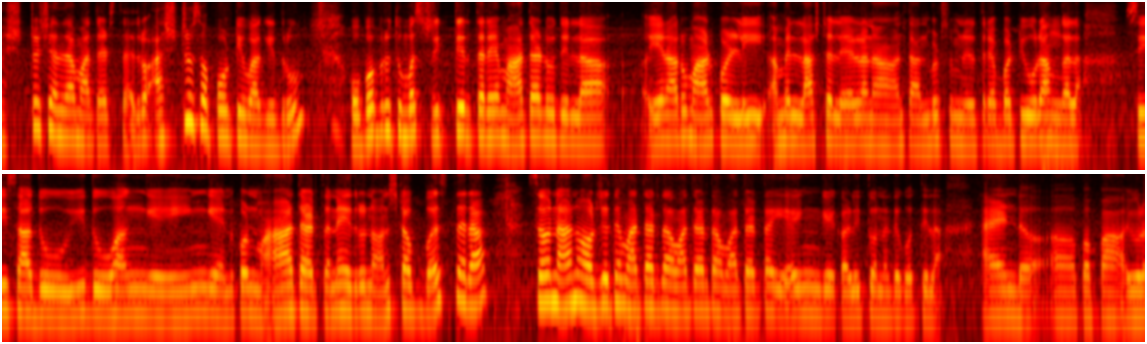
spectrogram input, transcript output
ಅಷ್ಟು ಚೆಂದ ಮಾತಾಡಿಸ್ತಾ ಇದ್ರು, ಅಷ್ಟು ಸಪೋರ್ಟಿವ್ ಆಗಿದ್ದರು ಒಬ್ಬೊಬ್ಬರು ತುಂಬ ಸ್ಟ್ರಿಕ್ಟ್ ಇರ್ತಾರೆ, ಮಾತಾಡೋದಿಲ್ಲ, ಏನಾದ್ರು ಮಾಡ್ಕೊಳ್ಳಿ, ಆಮೇಲೆ ಲಾಸ್ಟಲ್ಲಿ ಹೇಳೋಣ ಅಂತ ಅಂದ್ಬಿಟ್ಟು ಸುಮ್ಮನೆ ಇರ್ತಾರೆ ಬಟ್ ಇವ್ರು ಹಂಗಲ್ಲ. ಸೀಸ್ ಅದು ಇದು, ಹಾಗೆ, ಹಿಂಗೆ ಅಂದ್ಕೊಂಡು ಮಾತಾಡ್ತಾನೆ ಇದ್ರು ನಾನ್ ಸ್ಟಾಪ್ ಬಸ್ ಥರ ಸೊ ನಾನು ಅವ್ರ ಜೊತೆ ಮಾತಾಡ್ತಾ ಮಾತಾಡ್ತಾ ಮಾತಾಡ್ತಾ ಹೆಂಗೆ ಕಳೀತು ಅನ್ನೋದೇ ಗೊತ್ತಿಲ್ಲ. ಆ್ಯಂಡ್ ಪಾಪ ಇವರ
